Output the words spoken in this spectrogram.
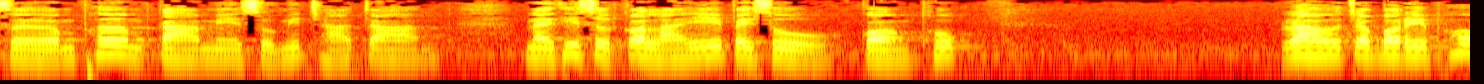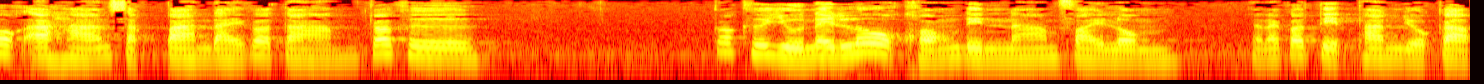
เสริมเพิ่มกาเมสุมิชฌาจาร ในที่สุดก็ไหลไปสู่กองทุกข์ เราจะบริโภคอาหารสักปานใดก็ตาม ก็คือก็คืออยู่ในโลกของดินน้ำไฟลมแล้วก็ติดพันอยู่กับ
